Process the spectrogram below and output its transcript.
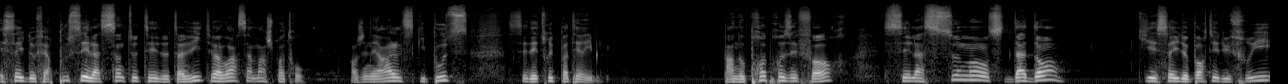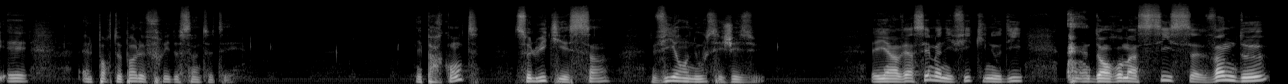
Essaye de faire pousser la sainteté de ta vie, tu vas voir, ça ne marche pas trop. En général, ce qui pousse, c'est des trucs pas terribles. Par nos propres efforts, c'est la semence d'Adam qui essaye de porter du fruit et elle ne porte pas le fruit de sainteté. Mais par contre, celui qui est saint vit en nous, c'est Jésus. Et il y a un verset magnifique qui nous dit dans Romains 6, 22,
